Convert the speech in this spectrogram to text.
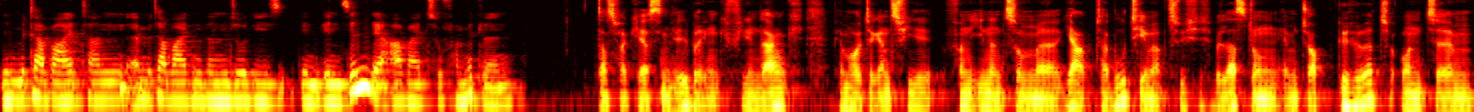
den Mitarbeitern, äh, Mitarbeitenden so die, den, den Sinn der Arbeit zu vermitteln. Das war Kerstin Hilbrink. Vielen Dank. Wir haben heute ganz viel von Ihnen zum äh, ja, Tabuthema psychische Belastungen im Job gehört und ähm,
